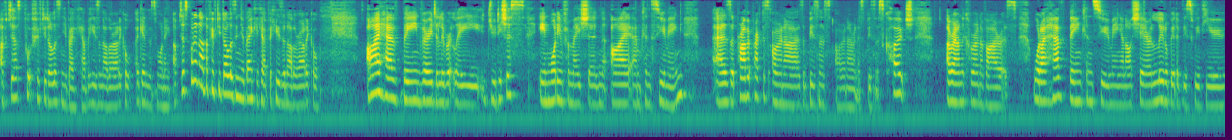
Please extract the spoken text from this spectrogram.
I've just put $50 in your bank account, but here's another article. Again this morning, I've just put another $50 in your bank account, but here's another article. I have been very deliberately judicious in what information I am consuming as a private practice owner, as a business owner, and as a business coach around the coronavirus. What I have been consuming, and I'll share a little bit of this with you,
